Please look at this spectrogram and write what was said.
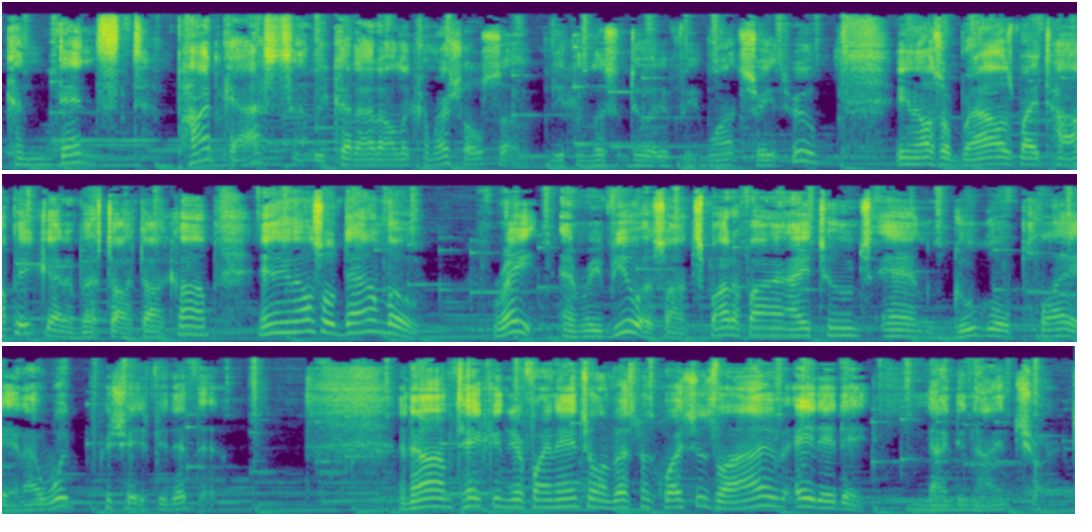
condensed podcast. We cut out all the commercials, so you can listen to it if you want straight through. You can also browse by topic at investtalk.com, and you can also download, rate, and review us on Spotify, iTunes, and Google Play. And I would appreciate if you did that. And now I'm taking your financial investment questions live 888 99 chart.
